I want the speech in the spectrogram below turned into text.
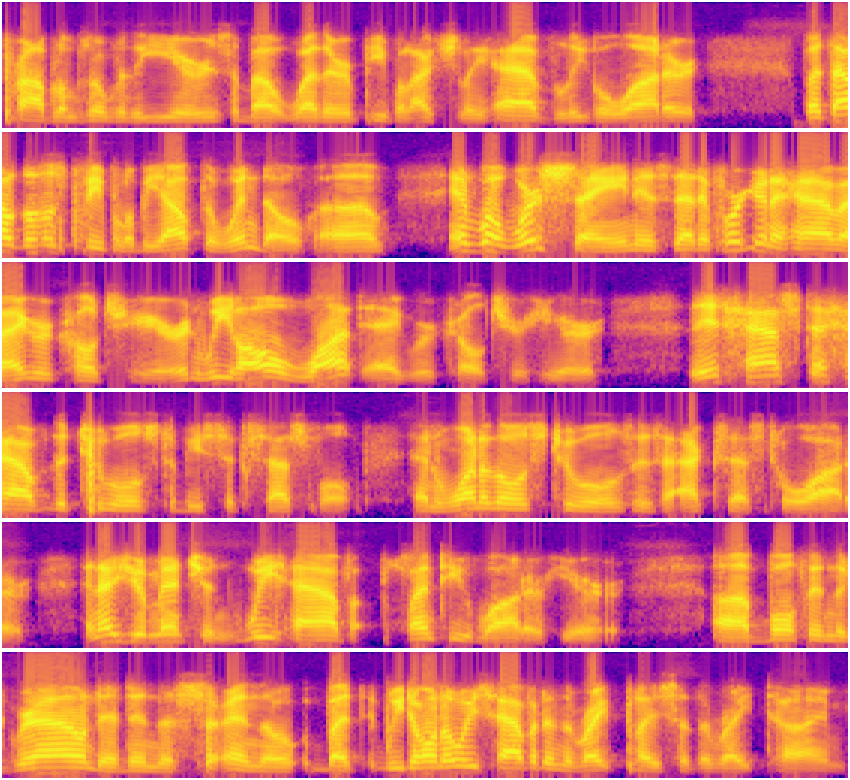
problems over the years about whether people actually have legal water. But that, those people will be out the window. Uh, and what we're saying is that if we're going to have agriculture here and we all want agriculture here it has to have the tools to be successful. And one of those tools is access to water. And as you mentioned we have plenty of water here uh, both in the ground and in the and the but we don't always have it in the right place at the right time.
